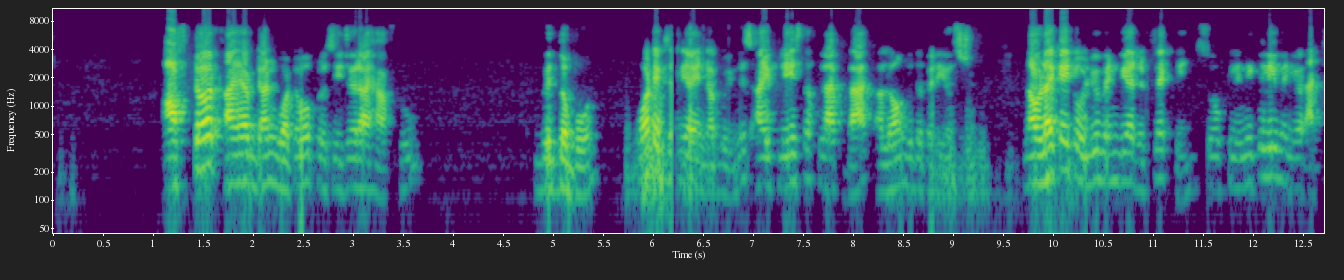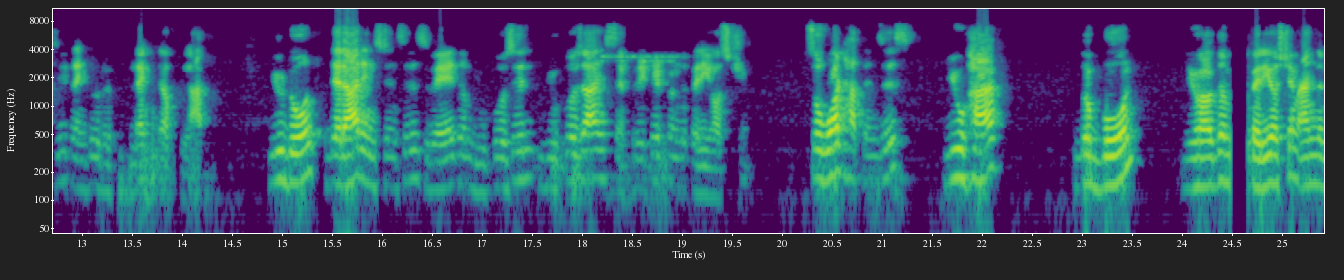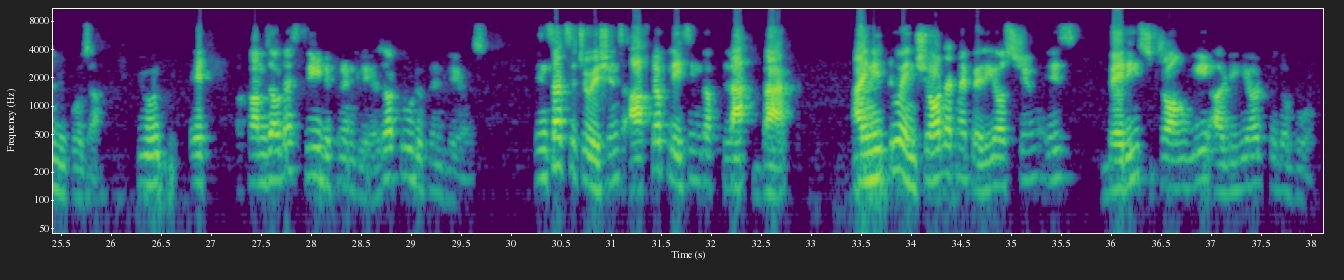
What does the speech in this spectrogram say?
After I have done whatever procedure I have to with the bone, what exactly I end up doing is I place the flap back along with the periosteum. Now, like I told you, when we are reflecting, so clinically when you're actually trying to reflect a flap, you don't, there are instances where the mucosal, mucosa is separated from the periosteum. So what happens is, you have the bone, you have the periosteum and the mucosa. You, it comes out as three different layers or two different layers. In such situations, after placing the flap back, I need to ensure that my periosteum is very strongly adhered to the bone.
